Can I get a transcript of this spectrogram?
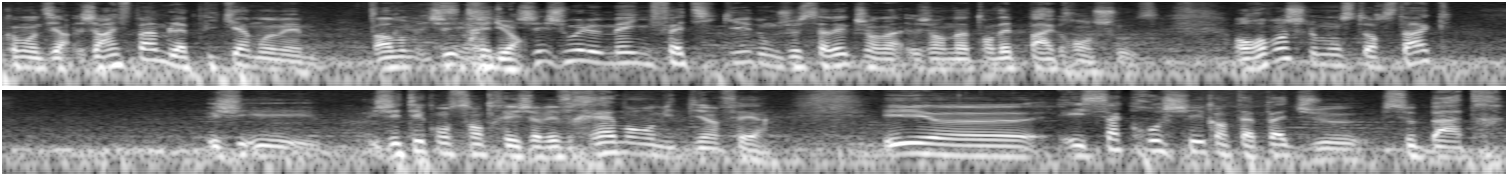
comment dire, j'arrive pas à me l'appliquer à moi-même. J'ai- C'est très dur. J'ai joué le main fatigué, donc je savais que j'en attendais pas grand-chose. En revanche, le Monster Stack, j'étais concentré, j'avais vraiment envie de bien faire. Et, euh, et s'accrocher quand t'as pas de jeu, se battre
